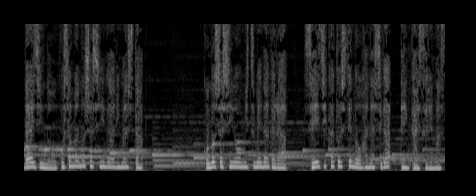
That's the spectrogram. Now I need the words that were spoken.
大臣のお子様の写真がありました。この写真を見つめながら政治家としてのお話が展開されます。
